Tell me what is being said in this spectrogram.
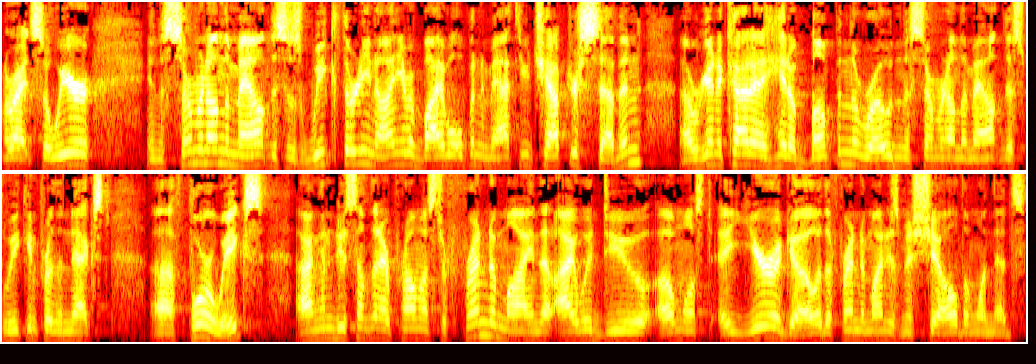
All right, so we're in the Sermon on the Mount. This is week 39. You have a Bible open to Matthew chapter 7. Uh, we're going to kind of hit a bump in the road in the Sermon on the Mount this week and for the next uh, four weeks. I'm going to do something I promised a friend of mine that I would do almost a year ago. The friend of mine is Michelle, the one that's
